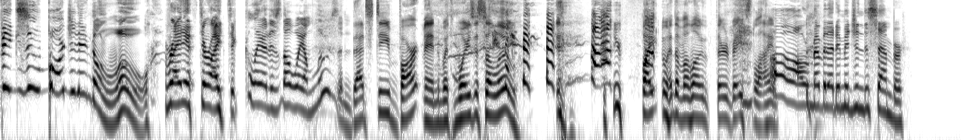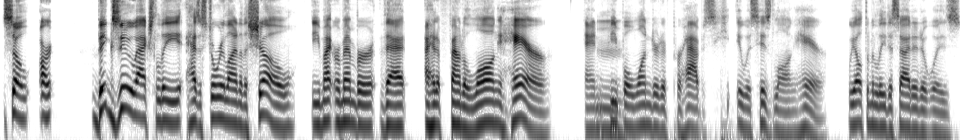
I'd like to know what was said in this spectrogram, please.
Big Zoo barging in, going, whoa, right after I declare there's no way I'm losing. That's Steve Bartman with Moises Alou. you fighting with him along the third base line. Oh, I'll remember that image in December. So, our Big Zoo actually has a storyline of the show. You might remember that I had found a long hair and Mm. people wondered if perhaps it was his long hair. We ultimately decided it was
